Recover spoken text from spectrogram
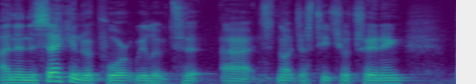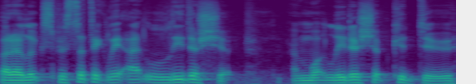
And in the second report, we looked at, at not just teacher training, but I looked specifically at leadership and what leadership could do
